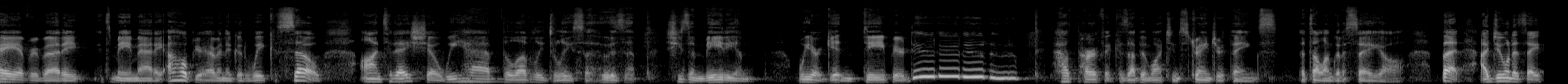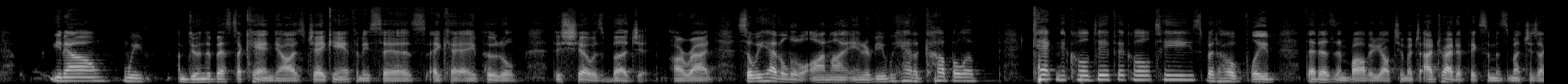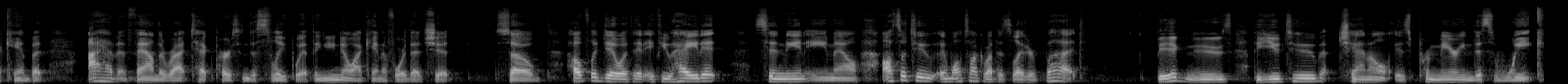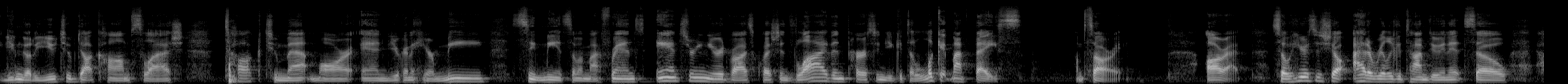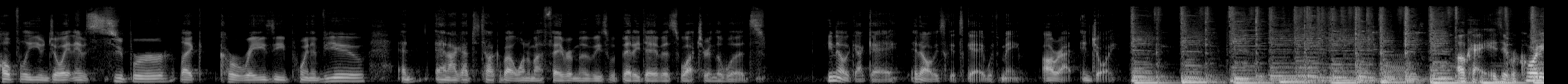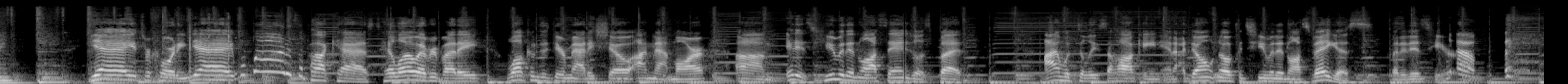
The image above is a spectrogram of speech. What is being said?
Hey, everybody. It's me, Mattie. I hope you're having a good week. So, on today's show, we have the lovely Dalisa, who is a, she's a medium. We are getting deep here. How perfect, because I've been watching Stranger Things. That's all I'm going to say, y'all. But I do want to say, you know, we I'm doing the best I can, y'all. As Jake Anthony says, aka Poodle, this show is budget. All right. So we had a little online interview. We had a couple of technical difficulties, but hopefully that doesn't bother y'all too much. I try to fix them as much as I can, but I haven't found the right tech person to sleep with, and you know I can't afford that shit. So hopefully deal with it. If you hate it, send me an email. Also, too, and we'll talk about this later, but big news. The youtube channel is premiering this week. You can go to youtube.com slash talk to matt marr and you're going to hear me see me and some of my friends answering your advice questions live in person. You get to look at my face. I'm sorry. All right. So here's the show. I had a really good time doing it so hopefully you enjoy it. And it was super like crazy point of view. And and i got to talk about one of my favorite movies with Bette Davis watcher in the woods you know it got gay. It always gets gay with me. All right, enjoy. Okay, is it recording? Yay, it's recording. Yay. What is the podcast? Hello, everybody. Welcome to Dear Mattie Show. I'm Matt Marr. Um, it is humid in Los Angeles, but I'm with Dalisa Hocking, and I don't know if it's humid in Las Vegas, but it is here. Oh.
